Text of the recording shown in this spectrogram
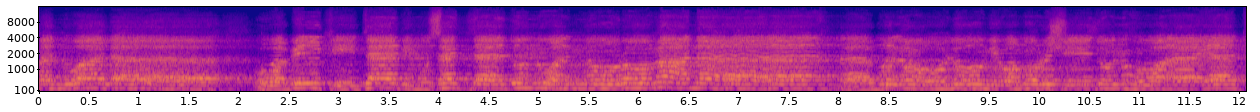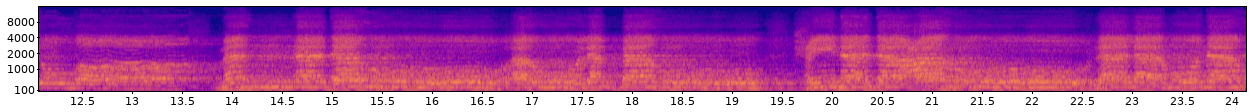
من ولاه هو بالكتاب مسدد والنور معناه باب العلوم ومرشد هو آيات الله. من ناداه أو لباه حين دعاه نال مناه.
